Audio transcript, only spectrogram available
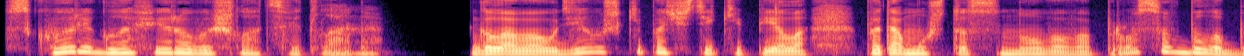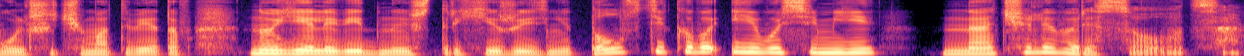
Вскоре Глафира вышла от Светланы. Голова у девушки почти кипела, потому что снова вопросов было больше, чем ответов, но еле видные штрихи жизни Толстикова и его семьи начали вырисовываться.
